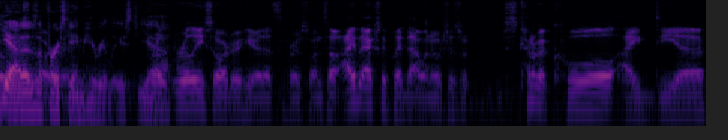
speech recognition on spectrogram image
yeah, that was the first game he released. Yeah, Re- release order here. That's the first one. So I've actually played that one, which was just kind of a cool idea.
